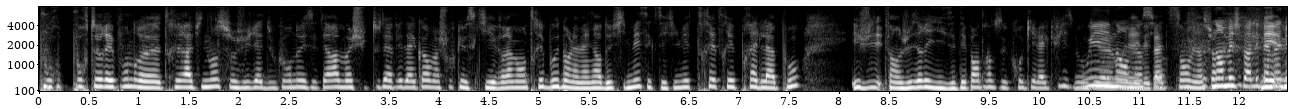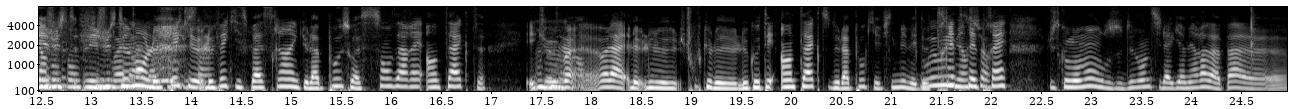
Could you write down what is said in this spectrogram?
Pour, pour te répondre euh, très rapidement sur Julia Ducournau, etc., moi je suis tout à fait d'accord. Moi je trouve que ce qui est vraiment très beau dans la manière de filmer, c'est que c'est filmé très très près de la peau. Et je, enfin, je veux dire, ils étaient pas en train de se croquer la cuisse, donc Oui, euh, non, il y bien avait pas de sang, bien sûr. Non, mais je parlais de la mais, manière mais juste- justement, voilà, le fait que le fait qu'il se passe rien et que la peau soit sans arrêt intacte et que voilà, voilà, le- le- je trouve que le, le côté intact de la peau qui est filmé mais de Oui, très très sûr. près jusqu'au moment où on se demande si la caméra va pas euh,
